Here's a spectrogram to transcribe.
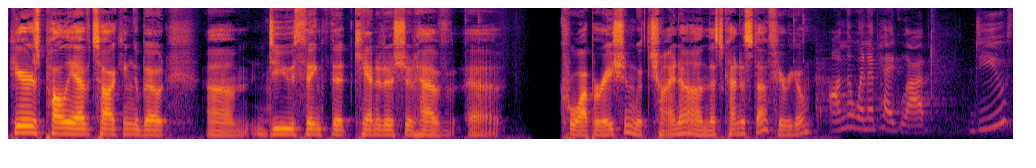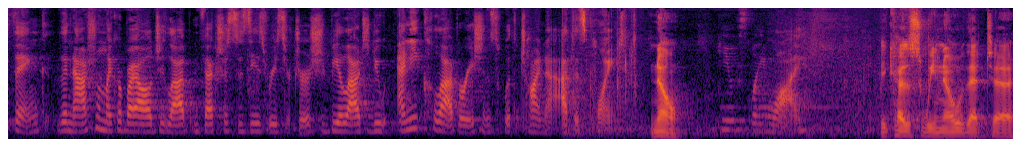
Here's Poilievre talking about um, do you think that Canada should have uh, cooperation with China on this kind of stuff? Here we go. Winnipeg lab, do you think the National Microbiology Lab infectious disease researchers should be allowed to do any collaborations with China at this point? No. Can you explain why? Because we know that uh,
